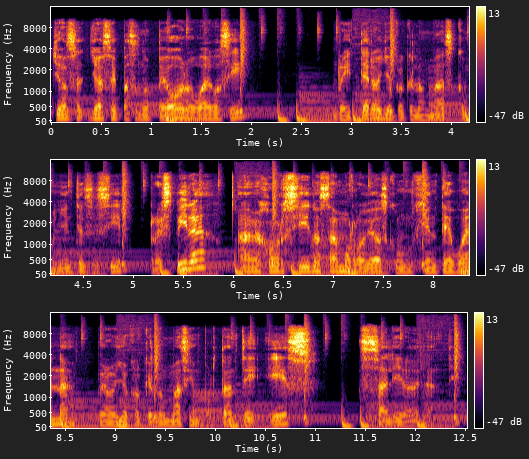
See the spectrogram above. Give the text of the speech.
yo, yo estoy pasando peor o algo así. Reitero, yo creo que lo más conveniente es decir, respira. A lo mejor sí no estamos rodeados con gente buena, pero yo creo que lo más importante es salir adelante.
